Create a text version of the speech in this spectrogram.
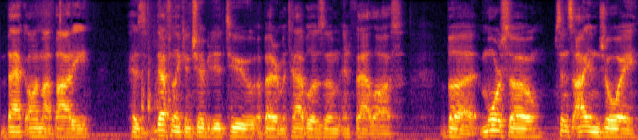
back on my body has definitely contributed to a better metabolism and fat loss. But more so, since I enjoy,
